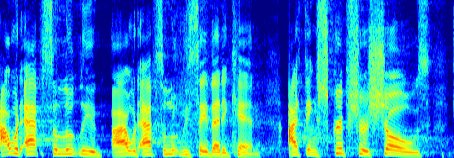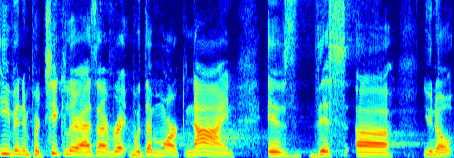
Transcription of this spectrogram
I would absolutely, I would absolutely say that it can. I think scripture shows, even in particular, as I read with the Mark 9, is this, uh, you know,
